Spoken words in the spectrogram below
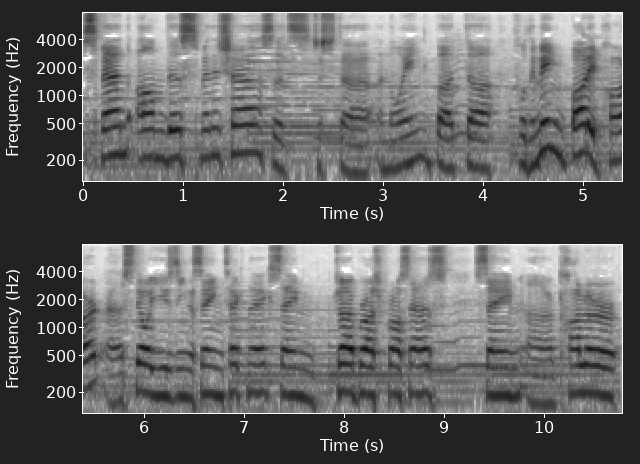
spend on this miniature. So it's just uh, annoying. But uh, for the main body part, uh, still using the same technique, same dry brush process, same uh, color,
